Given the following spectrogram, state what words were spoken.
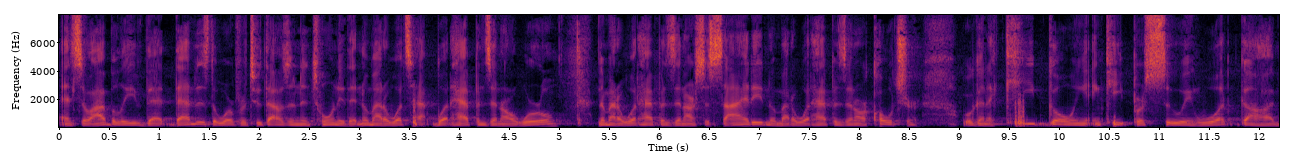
And so I believe that that is the word for 2020 that no matter what's ha- what happens in our world, no matter what happens in our society, no matter what happens in our culture, we're going to keep going and keep pursuing what God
